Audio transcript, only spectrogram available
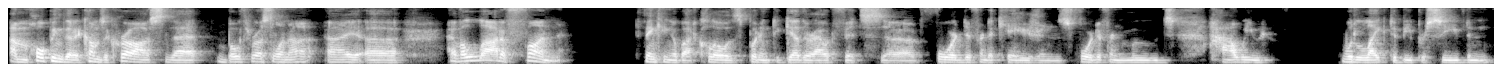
I'm hoping that it comes across that both Russell and I, uh, have a lot of fun thinking about clothes, putting together outfits uh, for different occasions, for different moods, how we would like to be perceived and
